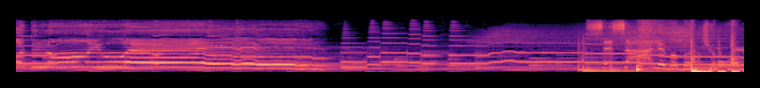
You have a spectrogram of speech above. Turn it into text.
od long way C'est ça les babas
